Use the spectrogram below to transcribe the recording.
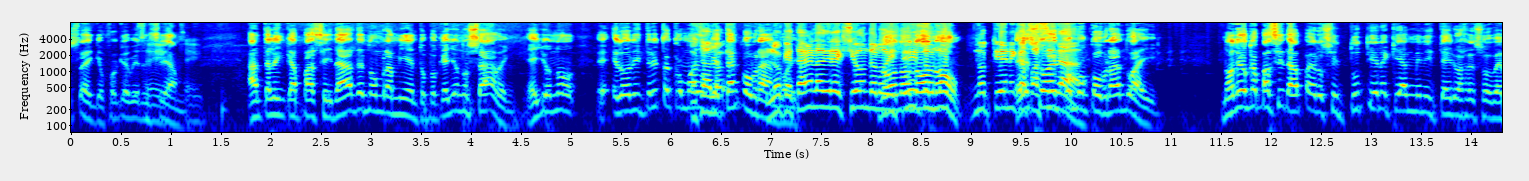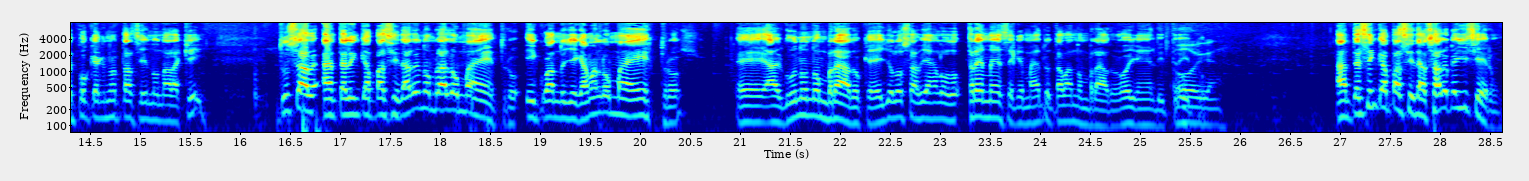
06, que fue que evidenciamos, sí. Ante la incapacidad de nombramiento, porque ellos no saben. Ellos no. eh, los distritos como O algo sea, que lo, están cobrando. lo que ahí. están en la dirección de los No, distritos no, no, no. no tienen Eso capacidad. es como cobrando ahí. No digo capacidad, pero si tú tienes que ir al ministerio a resolver porque no está haciendo nada aquí. Tú sabes, ante la incapacidad de nombrar los maestros y cuando llegaban los maestros, eh, algunos nombrados, que ellos lo sabían a los tres meses que el maestro estaba nombrado hoy en el distrito. Oigan. Ante esa incapacidad, ¿sabes lo que ellos hicieron?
